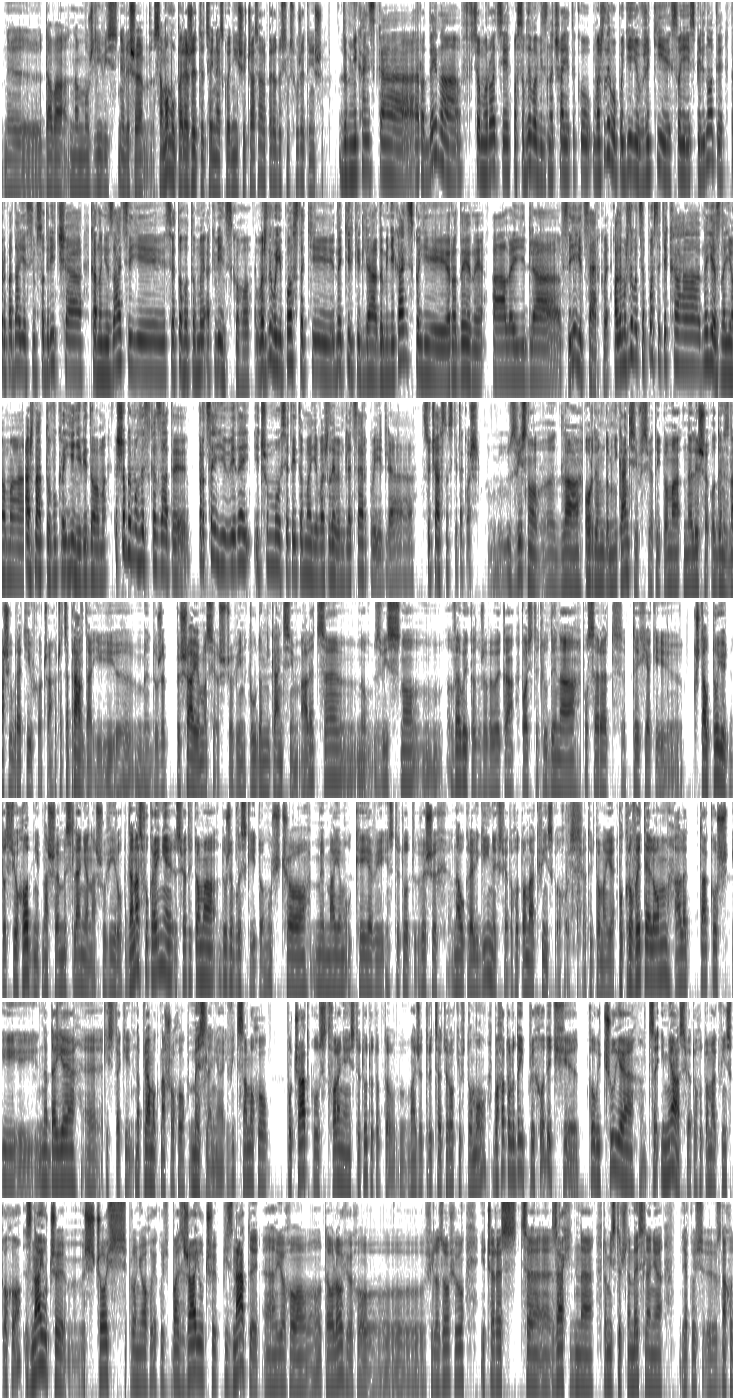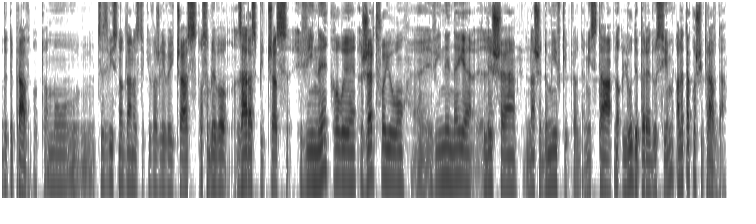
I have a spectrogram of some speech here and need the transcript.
дала нам можливість не лише самому пережити цей найскладніший час, але передусім служити іншим. Домініканська родина в цьому році особливо відзначає таку важливу подію в житті своєї спільноти. Припадає 700-річчя канонізації святого Томи Аквінського, важливої постаті не тільки для домініканської родини, але й для всієї церкви. Але можливо, це постать, яка не є знайома аж надто в Україні відома. Що би могли сказати про цей ювілей і чому святий Тома є важливим для церкви і для сучасності також? Звісно, для ордену домініканців святий Тома не лише один з наших братів, хоча хоча це правда, і ми дуже пишаємося, що він був домініканцем, але це, ну, звісно, велика, дуже велика постать людина посеред тих, які kształtuють до сьогодні наше мислення, нашу віру. Для нас в Україні святий Тома дуже близький, тому що ми маємо у Києві інститут вищих наук релігійних святого Тома Аквінського. Ось святий Тома є покровителем, але також і надає якийсь такий напрямок нашого мислення від самого початку створення інституту, тобто майже 30 років тому, багато людей приходить, коли чує це ім'я святого Тома Аквінського, знаючи щось про нього, якось бажаючи пізнати його теологію, його філозофію, і через це західне томістичне мислення якось знаходити правду. Тому це, звісно, для нас такий важливий час, особливо зараз під час війни, коли жертвою війни не є лише наші домівки, правда, міста, ну люди передусім, але також і правда.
